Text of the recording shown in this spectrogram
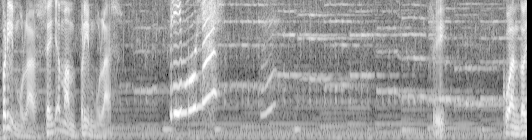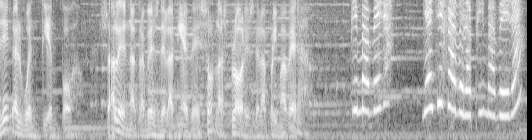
Prímulas, se llaman prímulas. ¿Primulas? Sí. Cuando llega el buen tiempo, salen a través de la nieve. Son las flores de la primavera. ¿Primavera? ¿Ya ha llegado la primavera?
